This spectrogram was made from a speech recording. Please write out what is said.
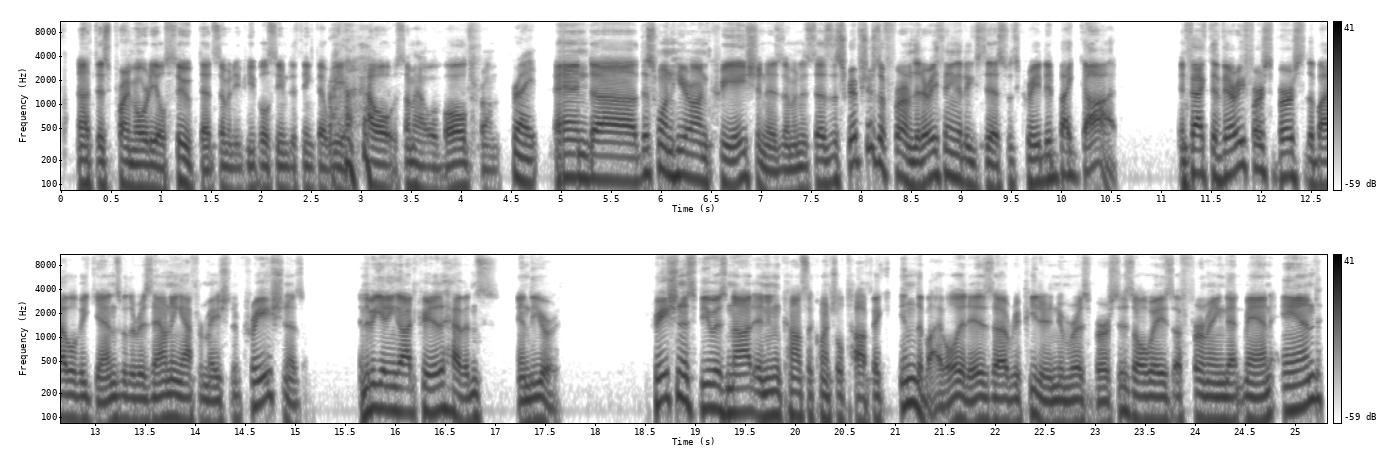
not this primordial soup that so many people seem to think that we how somehow evolved from. Right. And uh, this one here on creationism, and it says the scriptures affirm that everything that exists was created by God. In fact, the very first verse of the Bible begins with a resounding affirmation of creationism. In the beginning, God created the heavens and the earth. Creationist view is not an inconsequential topic in the Bible. It is uh, repeated in numerous verses, always affirming that man and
